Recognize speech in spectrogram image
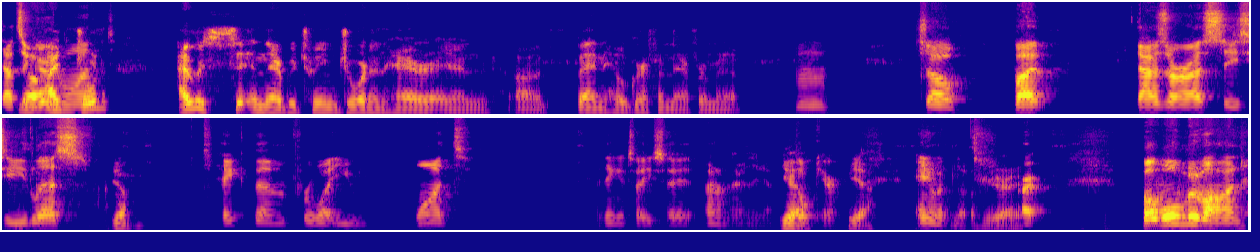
that's a no, good I one. Jordan. I was sitting there between Jordan Hare and uh, Ben Hill Griffin there for a minute. Mhm. So, but that was our SEC list. Yeah. Take them for what you want. I think it's how you say it. I don't really know. Yeah, Don't care. yeah. Anyway, No, you're right. All right. but we'll move on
